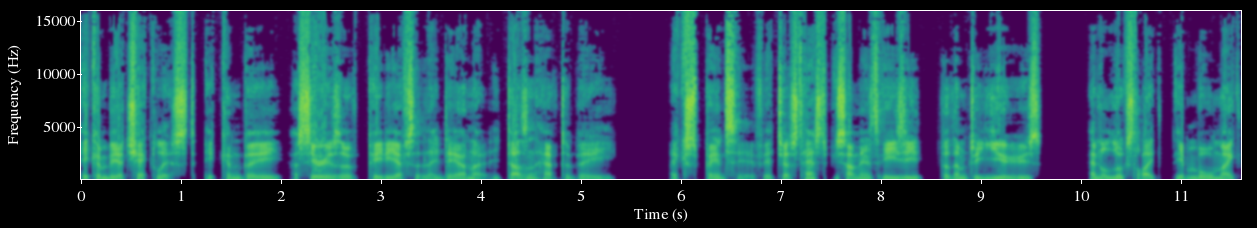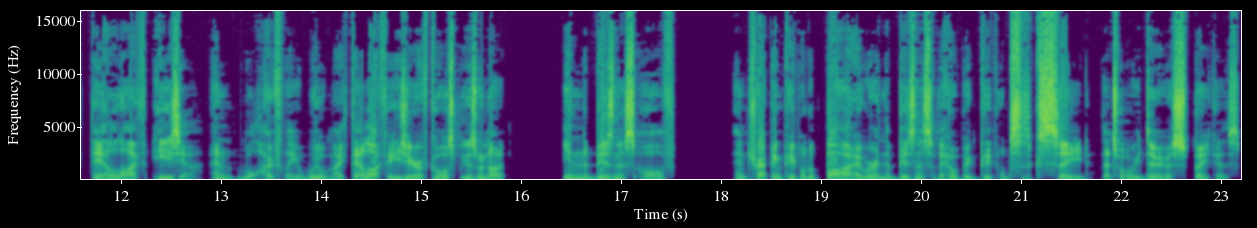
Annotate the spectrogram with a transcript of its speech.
It can be a checklist. It can be a series of PDFs that they download. It doesn't have to be expensive. It just has to be something that's easy for them to use. And it looks like it will make their life easier. And well, hopefully it will make their life easier, of course, because we're not in the business of entrapping people to buy. We're in the business of helping people to succeed. That's what we do as speakers.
